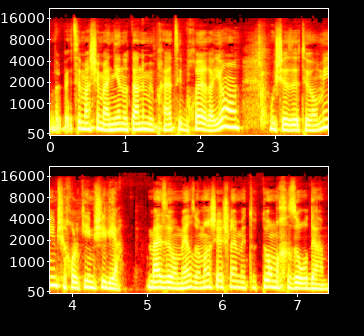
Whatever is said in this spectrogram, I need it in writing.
אבל בעצם מה שמעניין אותנו מבחינת סיבוכי הריון, הוא שזה תאומים שחולקים שליה. מה זה אומר? זה אומר שיש להם את אותו מחזור דם.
